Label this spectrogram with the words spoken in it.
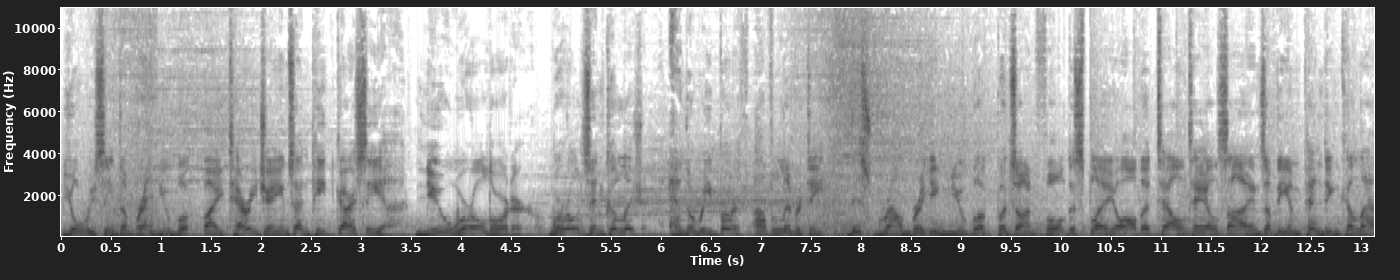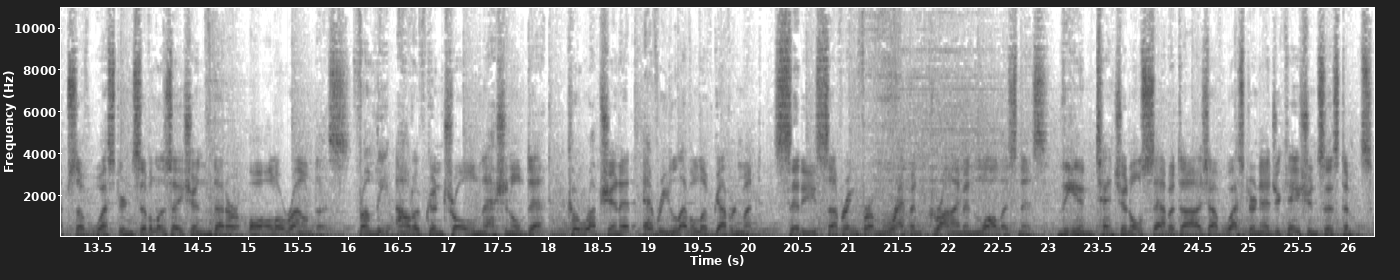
you'll receive the brand new book by Terry James and Pete Garcia New World Order, Worlds in Collision, and the Rebirth of Liberty. This groundbreaking new book puts on full display all the telltale signs of the impending collapse of Western civilization that are all around us. From the out of control national debt, corruption at every level of government, cities suffering from rampant crime and lawlessness, the intentional sabotage of Western education systems,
